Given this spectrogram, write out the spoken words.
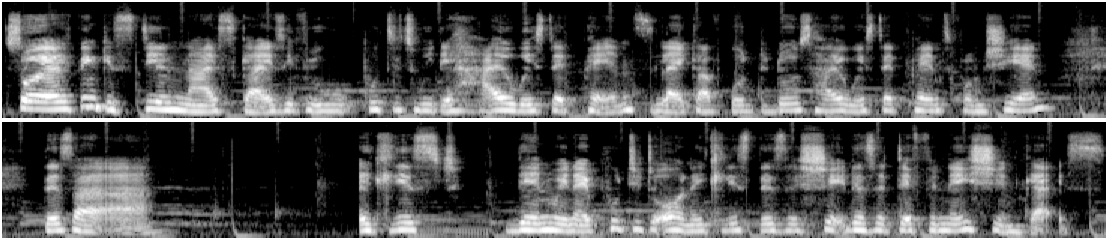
So i think it's still nice guys if you put it with a high-waisted pants. Like i've got those high-waisted pants from shein. There's a uh, at least then when i put it on at least there's a shade there's a definition guys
